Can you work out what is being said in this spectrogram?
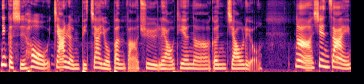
那个时候家人比较有办法去聊天啊，跟交流。那现在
